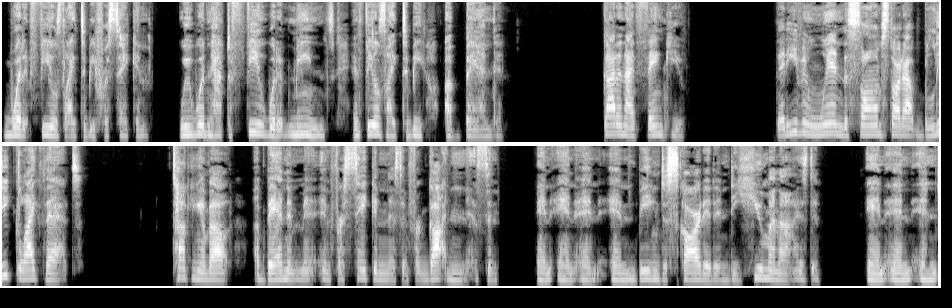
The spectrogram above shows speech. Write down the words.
what it feels like to be forsaken. We wouldn't have to feel what it means and feels like to be abandoned. God, and I thank you that even when the Psalms start out bleak like that, talking about abandonment and forsakenness and forgottenness and and and and and being discarded and dehumanized and and and, and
